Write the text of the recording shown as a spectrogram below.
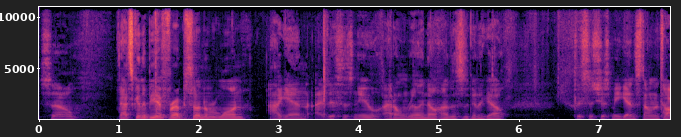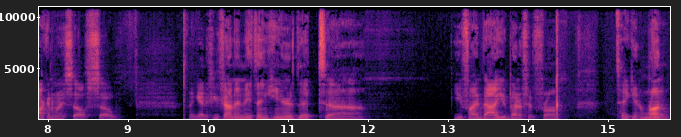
So that's going to be it for episode number one. Again, I, this is new. I don't really know how this is going to go. This is just me getting stoned and talking to myself. So, again, if you found anything here that uh, you find value, benefit from, take it and run.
